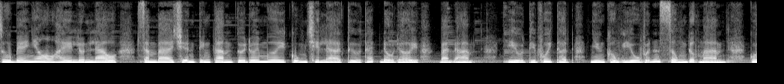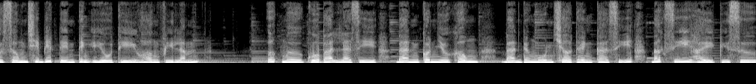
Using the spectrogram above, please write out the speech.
dù bé nhỏ hay lớn lao, dằm bà chuyện tình cảm tuổi đôi mươi cũng chỉ là thử thách đầu đời, bạn ạ. Yêu thì vui thật, nhưng không yêu vẫn sống được mà. Cuộc sống chỉ biết đến tình yêu thì hoang phí lắm. Ước mơ của bạn là gì? Bạn còn nhớ không? Bạn đang muốn trở thành ca sĩ, bác sĩ hay kỹ sư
